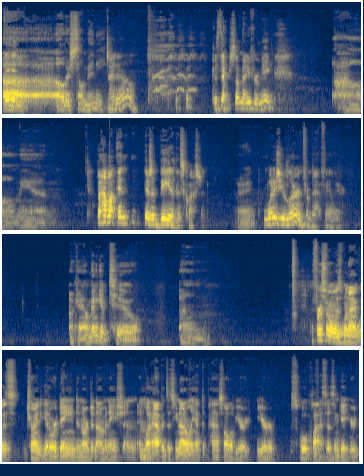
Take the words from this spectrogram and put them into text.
Uh, oh, there's so many. I know. Because there's so many for me. Oh man. But how about, and there's a B to this question. All right. What did you learn from that failure? Okay, I'm gonna give two. Um, the first one was when I was trying to get ordained in our denomination, and what happens is you not only have to pass all of your your school classes and get your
